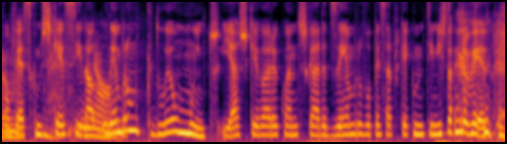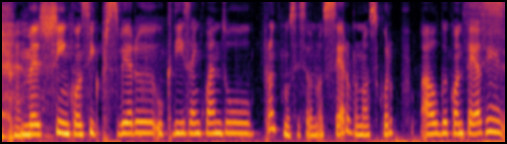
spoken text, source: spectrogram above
confesso que me esqueci. Lembro-me que doeu muito e acho que agora, quando chegar a dezembro, vou pensar porque é que me meti nisto outra vez. mas sim, consigo perceber eh, o que dizem quando, pronto, não sei se é o nosso cérebro, o nosso corpo, algo acontece. Sim,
